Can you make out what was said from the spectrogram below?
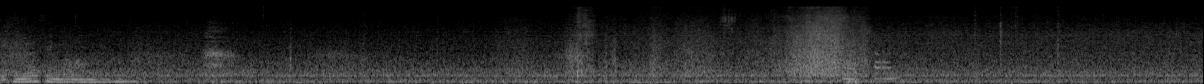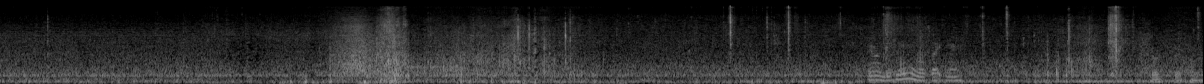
You can do a single one. Yeah, what does it look like here? So different.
